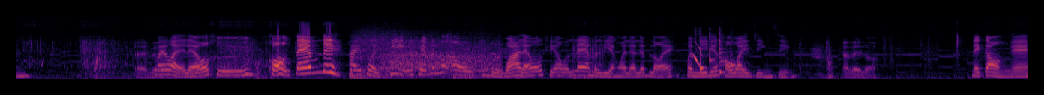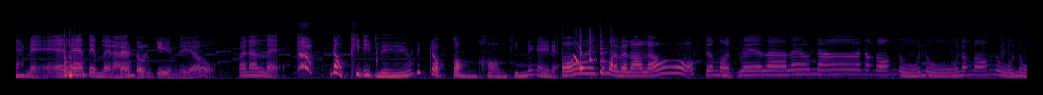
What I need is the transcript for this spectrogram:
น อะไรไม่ไหวแล้วก็คือ ของเต็มดิ ใครปวดขี้โอเคมันต้องเอาโอ้โหว่าแล้วโอเคเอาแร่มาเรียงไว้แล้วเรียบร้อย คนนี้นี่เขาไวจริงอะไรเหรอๆในกล่องไงแหมแร่เต็มเลยนะ แต่ต้นเกมแล้วก็นั่นแหละดรอปผิดอีกแล้วไปดรอปกล่องของทิ้งได้ไงเนี่ย โอ้ยจะหมดเวลาแล้ว จะหมดเวลาแล้วนะ น้องๆหนูหนูน้องๆหนูหนู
